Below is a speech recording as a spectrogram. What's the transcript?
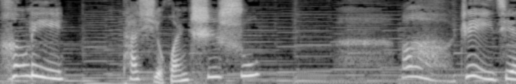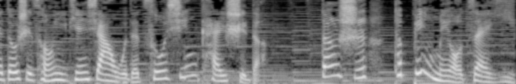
亨利，他喜欢吃书。啊，这一切都是从一天下午的粗心开始的。当时他并没有在意，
